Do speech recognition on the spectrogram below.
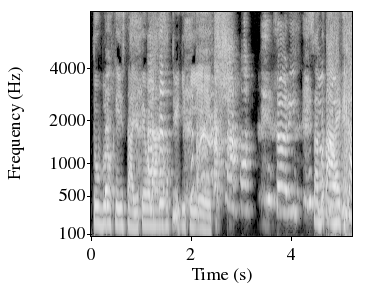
Two broke gays tayo, te wala ka sa Twiki PH. Sorry. Sabotahe ka.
